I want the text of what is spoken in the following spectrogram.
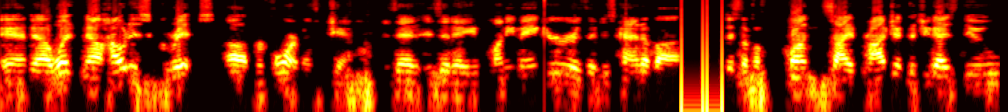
And uh, what now? How does Grit uh, perform as a channel? Is it is it a moneymaker, or is it just kind of a just of a fun side project that you guys do?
